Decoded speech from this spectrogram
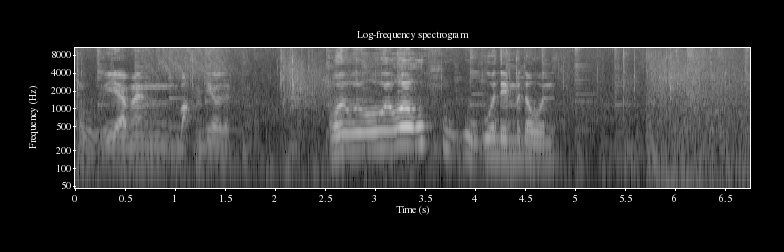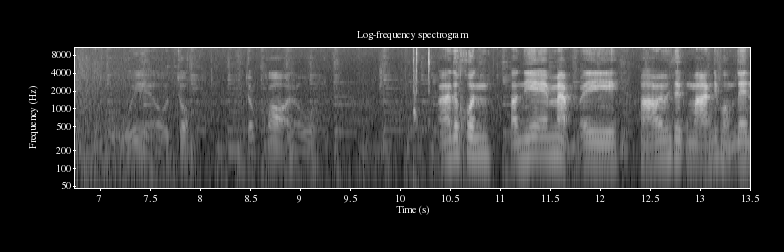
โอ้ยแม่งบล็อกเดียวเลยโอ้ยโอ้ยโอ้ยโอ้ยโอ้โหกูกระเดนมาโดนโอ้ยเอาจบจบก่อนโอ้อะทุกคนตอนนี้ไอ้แมปไอ้หมาไปถึกมารที่ผมเล่น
